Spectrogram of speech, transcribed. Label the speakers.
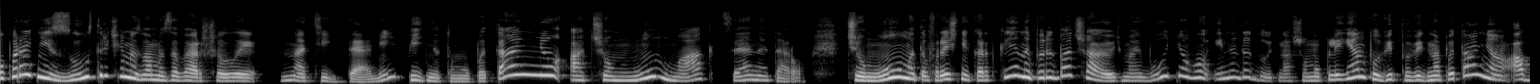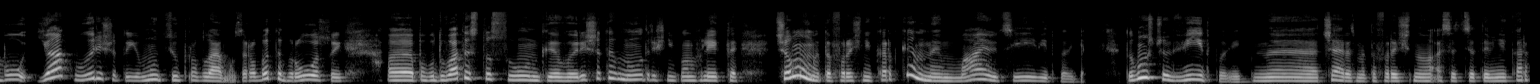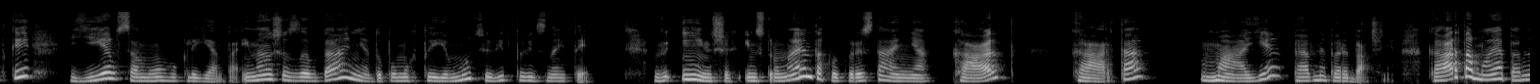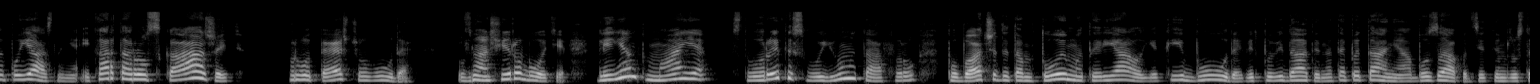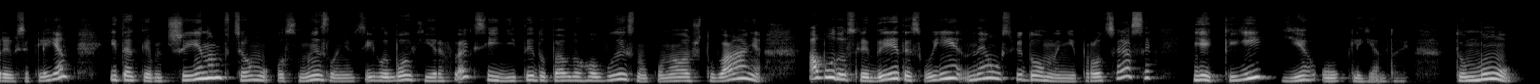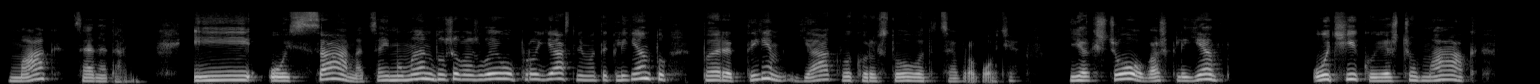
Speaker 1: попередній зустрічі ми з вами завершили на тій темі, піднятому питанню, а чому мак це не таро? Чому метафоричні картки не передбачають майбутнього і не дадуть нашому клієнту відповідь на питання, або як вирішити йому цю проблему, заробити грошей, побудувати стосунки, вирішити внутрішні конфлікти. Чому метафоричні картки не мають цієї відповіді? Тому що відповідь через метафорично-асоціативні картки є в самого клієнта, і наше завдання допомогти йому цю відповідь знайти. В інших інструментах використання карт, карта має певне передбачення. Карта має певне пояснення, і карта розкаже про те, що буде. В нашій роботі клієнт має створити свою метафору, побачити там той матеріал, який буде відповідати на те питання або запит, з яким зустрівся клієнт, і таким чином в цьому осмисленні, в цій глибокій рефлексії дійти до певного висновку, налаштування або дослідити свої неусвідомлені процеси, які є у клієнтові. Тому мак це не таро. І ось саме цей момент дуже важливо прояснювати клієнту перед тим, як використовувати це в роботі. Якщо ваш клієнт очікує, що мак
